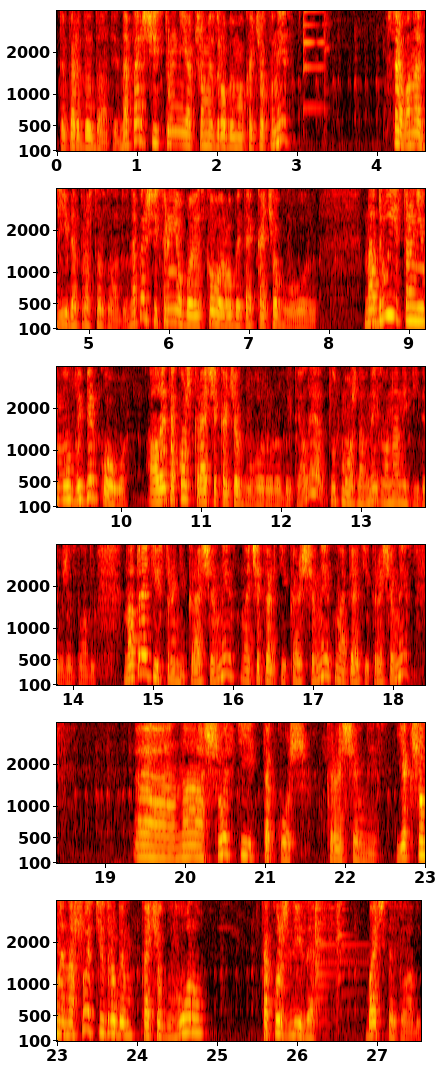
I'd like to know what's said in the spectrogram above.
тепер додати. На першій струні, якщо ми зробимо качок вниз, все, вона з'їде просто з ладу. На першій струні обов'язково робите качок вгору. На другій струні вибірково, але також краще качок вгору робити. Але тут можна вниз, вона не з'їде вже з ладу. На третій струні краще вниз, на четвертій краще вниз, на п'ятій краще вниз. Е, на шостій також краще вниз. Якщо ми на шостій зробимо качок вгору, також злізе. Бачите з ладу.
